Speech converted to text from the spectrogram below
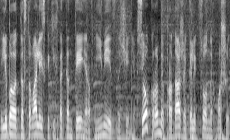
либо доставали из каких-то контейнеров, не имеет значения. Все, кроме продажи коллекционных машин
